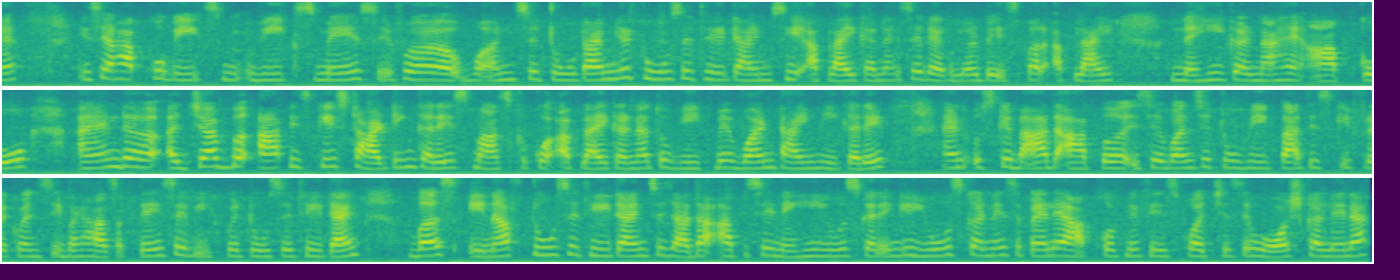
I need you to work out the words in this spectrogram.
है। इसे आपको वीक्स वीक्स में सिर्फ़ वन से टू टाइम या टू से थ्री टाइम्स ही अप्लाई करना है। इसे रेगुलर बेस पर अप्लाई नहीं करना है आपको। एंड जब आप इसकी स्टार्टिंग करें, इस मास्क को अप्लाई करना तो वीक में वन टाइम ही करें। एंड उसके बाद आप इसे वन से टू वीक बाद इसकी फ्रिक्वेंसी बढ़ा सकते हैं। इसे वीक में टू से थ्री टाइम बस इनफ टू से थ्री टाइम से ज़्यादा आप इसे नहीं यूज़ करेंगे। यूज़ करने से पहले आपको अपने फेस को अच्छे से वॉश कर लेना।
